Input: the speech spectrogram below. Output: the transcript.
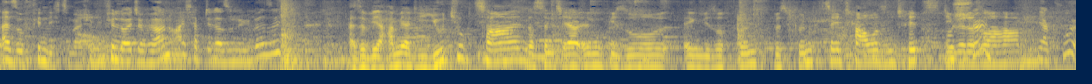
Also finde ich zum Beispiel. Wie viele Leute hören euch? Habt ihr da so eine Übersicht? Also wir haben ja die YouTube-Zahlen, das sind ja irgendwie so irgendwie so 5.000 bis 15.000 Hits, die oh, wir schön. da so haben. Ja, cool.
